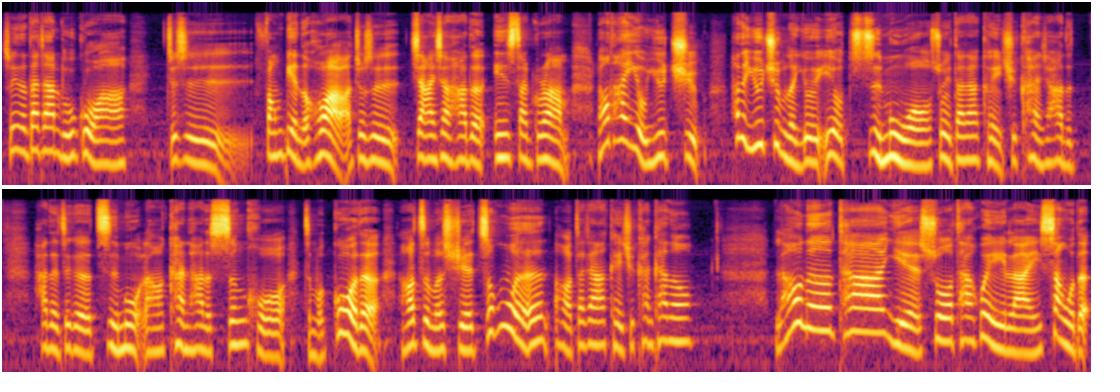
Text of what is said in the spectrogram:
所以呢，大家如果啊就是方便的话，就是加一下他的 Instagram，然后他也有 YouTube，他的 YouTube 呢有也有字幕哦，所以大家可以去看一下他的他的这个字幕，然后看他的生活怎么过的，然后怎么学中文哦，大家可以去看看哦。然后呢，他也说他会来上我的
